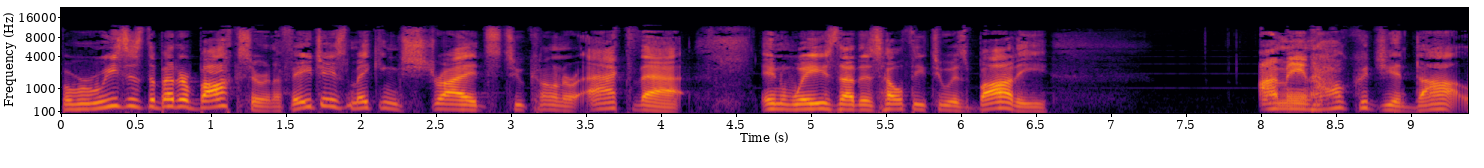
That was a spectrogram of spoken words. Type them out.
But Ruiz is the better boxer. And if AJ's making strides to counteract that in ways that is healthy to his body, I mean, how could you not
